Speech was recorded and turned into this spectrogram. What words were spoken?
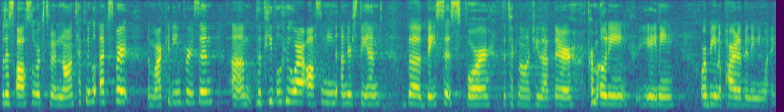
but this also works for a non-technical expert, the marketing person, um, the people who are also need to understand the basis for the technology that they're promoting, creating, or being a part of in any way.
